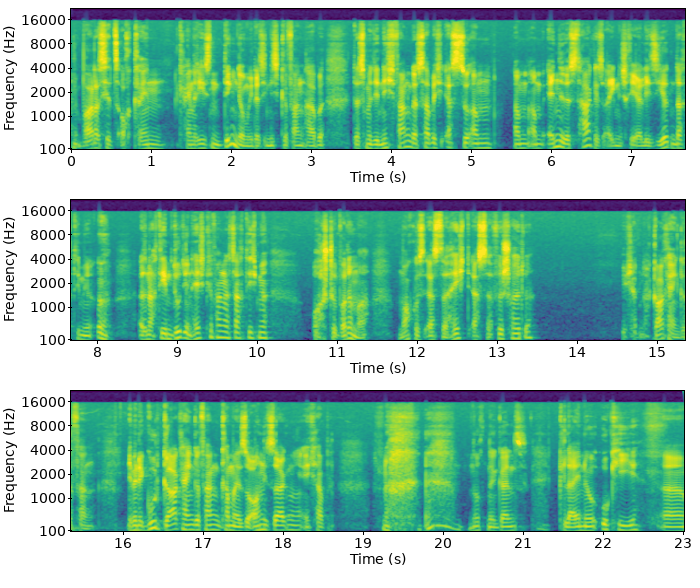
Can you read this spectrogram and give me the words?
war das jetzt auch kein, kein Riesending irgendwie, dass ich nicht gefangen habe. Dass wir den nicht fangen, das habe ich erst so am, am, am Ende des Tages eigentlich realisiert und dachte mir, uh, also nachdem du den Hecht gefangen hast, dachte ich mir, oh stimmt, warte mal, Markus erster Hecht, erster Fisch heute? Ich habe noch gar keinen gefangen. Ich meine, gut, gar keinen gefangen, kann man ja so auch nicht sagen. Ich habe noch, noch eine ganz kleine Uki äh,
